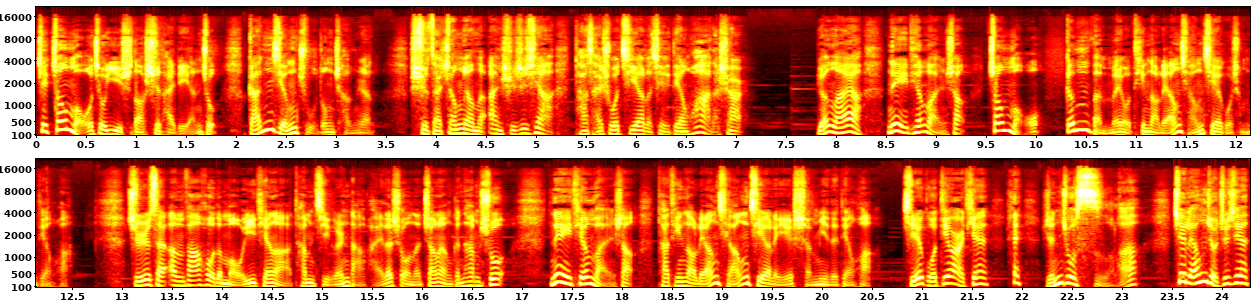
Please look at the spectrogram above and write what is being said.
这张某就意识到事态的严重，赶紧主动承认，是在张亮的暗示之下，他才说接了这个电话的事儿。原来啊，那天晚上张某根本没有听到梁强接过什么电话，只是在案发后的某一天啊，他们几个人打牌的时候呢，张亮跟他们说，那天晚上他听到梁强接了一个神秘的电话，结果第二天，嘿，人就死了。这两者之间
